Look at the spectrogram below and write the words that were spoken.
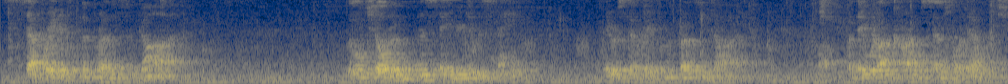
separated from the presence of God. Little children, the Savior did the same. They were separated from the presence of God. But they were not carnal, sensual, or devilish.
